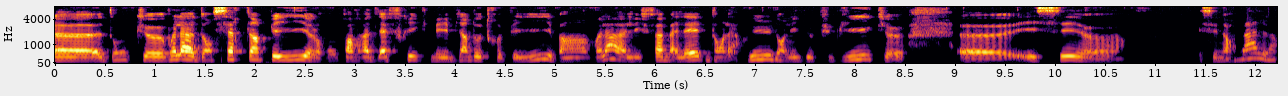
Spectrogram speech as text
Euh, donc euh, voilà, dans certains pays, alors on parlera de l'Afrique, mais bien d'autres pays, eh ben voilà, les femmes allaitent dans la rue, dans les lieux publics, euh, et c'est c'est normal.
